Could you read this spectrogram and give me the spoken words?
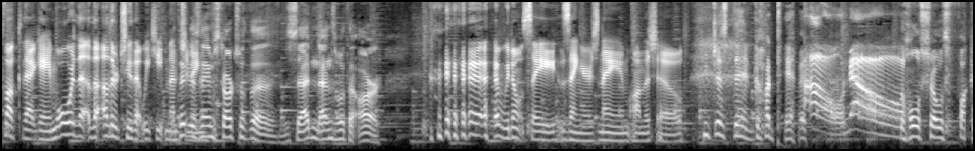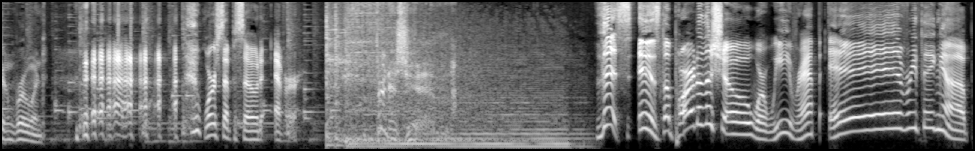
fuck that game, or the the other two that we keep mentioning. I think his name starts with a Z and ends with a R. we don't say Zinger's name on the show. He just did. God damn it. Oh no! The whole show's fucking ruined. Worst episode ever. Finish him. This is the part of the show where we wrap everything up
